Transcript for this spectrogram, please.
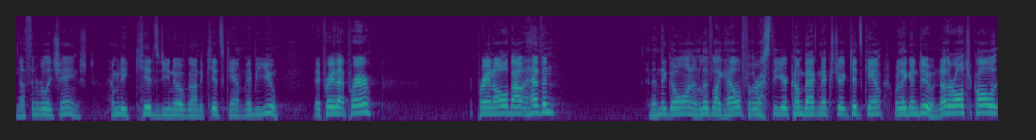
Nothing really changed. How many kids do you know have gone to kids camp? Maybe you. They pray that prayer, They're praying all about heaven, and then they go on and live like hell for the rest of the year, come back next year at kids camp. What are they going to do? Another altar call,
